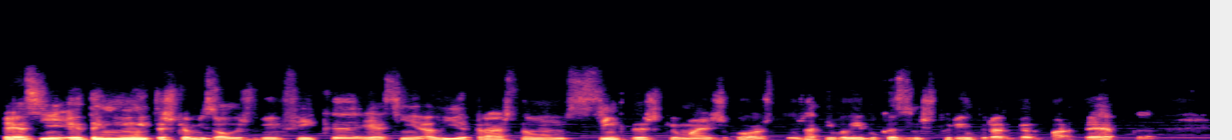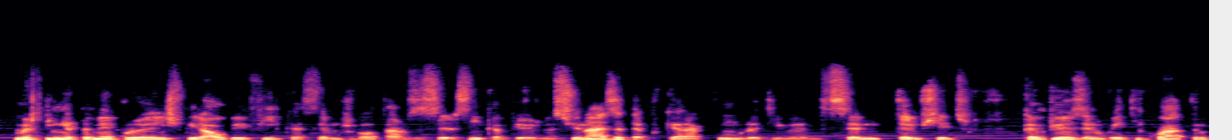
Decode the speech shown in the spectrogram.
É assim, eu tenho muitas camisolas do Benfica, é assim, ali atrás estão cinco das que eu mais gosto, já tive ali do Casino Estoril durante grande parte da época, mas tinha também para inspirar o Benfica a sermos, voltarmos a ser assim campeões nacionais, até porque era a comemorativa de ser, termos sido campeões em 94,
